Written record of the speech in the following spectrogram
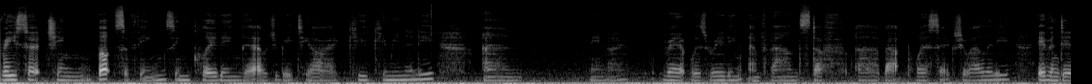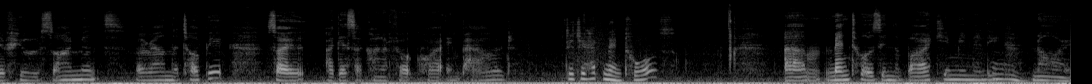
researching lots of things, including the LGBTIQ community, and you know, read, was reading and found stuff uh, about bisexuality. Even did a few assignments around the topic, so I guess I kind of felt quite empowered. Did you have mentors? Um, mentors in the bi community? Mm. No.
